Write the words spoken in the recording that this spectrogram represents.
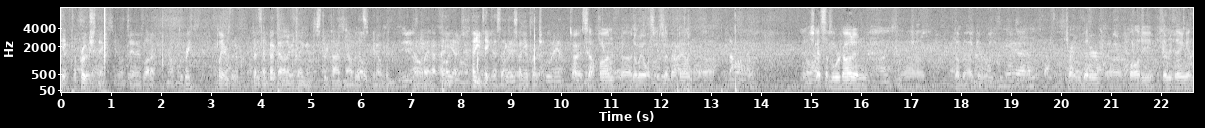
Take approach things. You know what I'm saying? There's a lot of great players that have been sent back down and everything, and just three times now. But it's you know been kind of playing. How, how, do you, how do you take this? I guess how do you approach it? All right, it's not fun. Uh, nobody wants to get sent back down. Uh, just got stuff to work on and uh, come back and try and be better uh, quality with everything and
